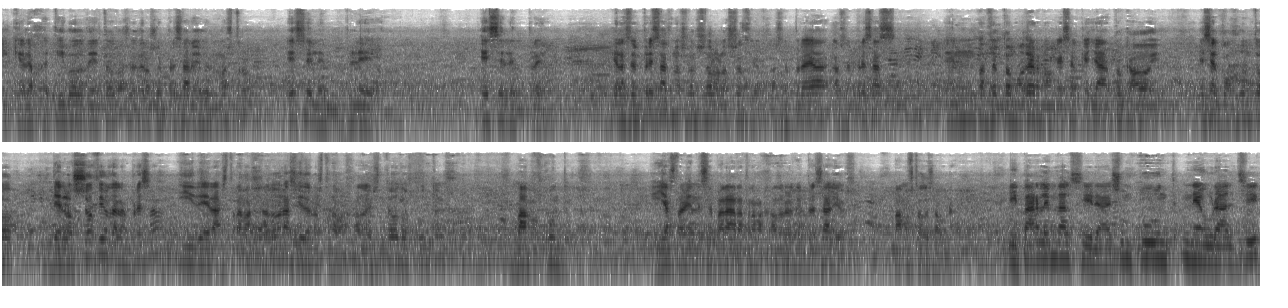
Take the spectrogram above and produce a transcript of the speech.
Y que el objetivo de todos, el de los empresarios y el nuestro, es el empleo. Es el empleo. Que las empresas no son solo los socios, las, emplea- las empresas en un concepto moderno, que es el que ya toca hoy, es el conjunto de los socios de la empresa y de las trabajadoras y de los trabajadores. Todos juntos, vamos juntos. Y ya está bien de separar a trabajadores de empresarios, vamos todos a una. I parlem del Cira, és un punt neuràlgic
